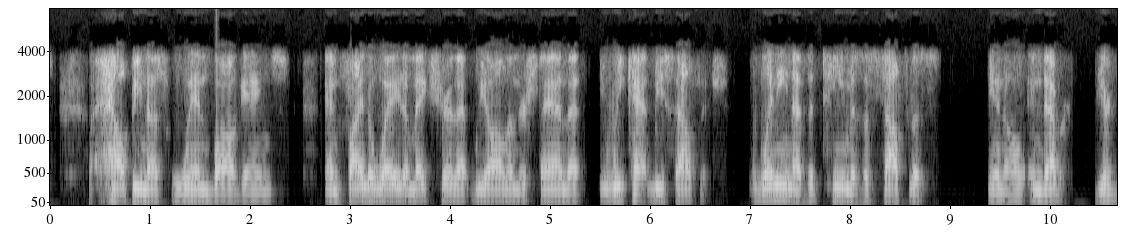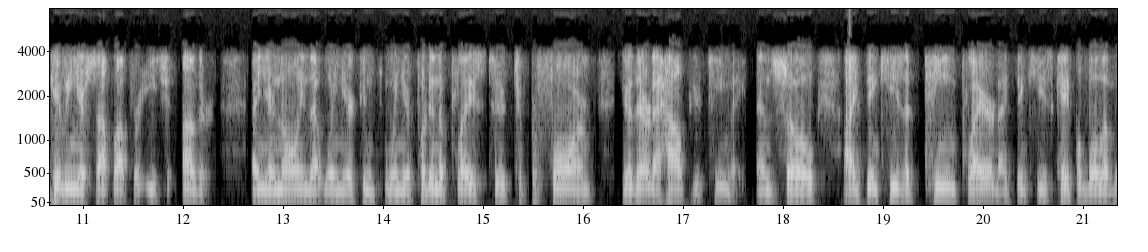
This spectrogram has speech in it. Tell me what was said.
helping us win ball games, and find a way to make sure that we all understand that we can't be selfish. Winning as a team is a selfless, you know, endeavor. You're giving yourself up for each other, and you're knowing that when you're when you're put in a place to to perform, you're there to help your teammate. And so I think he's a team player, and I think he's capable of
